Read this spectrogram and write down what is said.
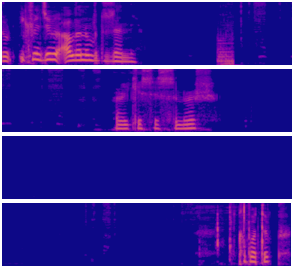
Dur ilk önce bir alanımı düzenleyeyim. Hareketsiz sınır. Kapatıp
